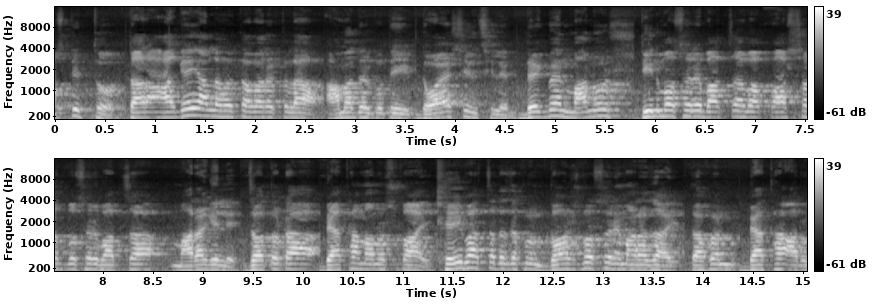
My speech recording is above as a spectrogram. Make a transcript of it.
অস্তিত্ব, তার আগেই আল্লাহ তাবারকতালা আমাদের প্রতি দয়াশীল ছিলেন। দেখবেন, মানুষ তিন বছরের বাচ্চা বা পাঁচ সাত বছরের বাচ্চা মারা গেলে যতটা ব্যথা মানুষ পায়, সেই বাচ্চাটা যখন দশ বছরে মারা যায়, তখন ব্যথা আরও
